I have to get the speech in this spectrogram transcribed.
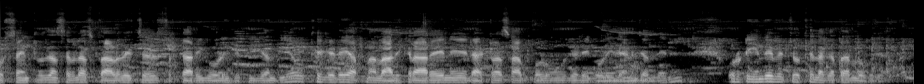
ਉਸ ਸੈਂਟਰ ਜਾਂ ਸਿਵਲ ਹਸਪਤਾਲ ਵਿੱਚ ਸਰਕਾਰੀ ਗੋਲੀ ਦਿੱਤੀ ਕੀਤੀ ਜਾਂਦੀ ਹੈ। ਉੱਥੇ ਜਿਹੜੇ ਆਪਣਾ ਇਲਾਜ ਕਰਾ ਰਹੇ ਨੇ, ਡਾਕਟਰ ਸਾਹਿਬ ਕੋਲੋਂ ਜਿਹੜੇ ਗੋਲੀ ਲੈਣ ਜਾਂਦੇ ਨੇ, ਉਹ ਰੂਟੀਨ ਦੇ ਵਿੱਚ ਉੱਥੇ ਲਗਾਤਾਰ ਲੋਕ ਜਾਂਦੇ ਨੇ।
